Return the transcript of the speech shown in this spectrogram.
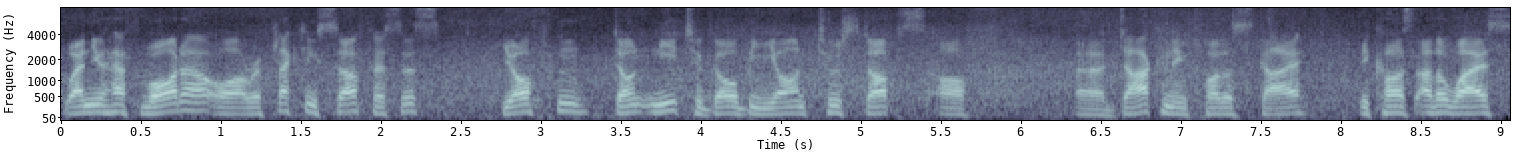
When you have water or reflecting surfaces, you often don't need to go beyond two stops of uh, darkening for the sky because otherwise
